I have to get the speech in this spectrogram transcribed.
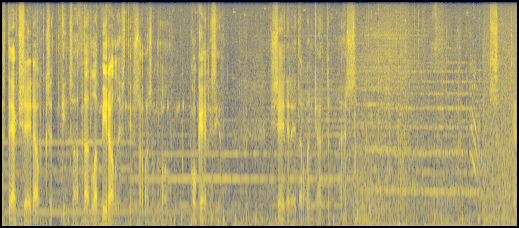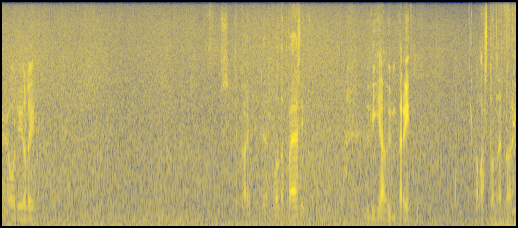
RTX shadeauksetkin saattaa tulla virallisesti jossain vaiheessa. Mulla on kokeellisia shadereita olen käyttänyt näissä. Roadi oli sitten kai pitää tuolta pääsi yli ja ympäri alas tonne noin.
